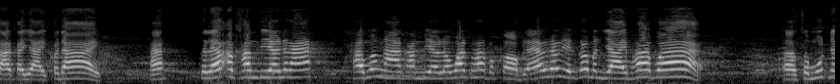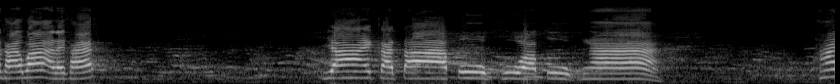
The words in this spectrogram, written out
ตากระยายก็ได้คะเสร็จแล้วเอาคำเดียวนะคะคำว่างาคำเดียวแล้ววาดภาพประกอบแล้วนักเรียนก็บรรยายภาพว่า สมมุตินะคะว่าอะไรคะ ยายกะตาปลูกถั่วปลูกงา ให้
